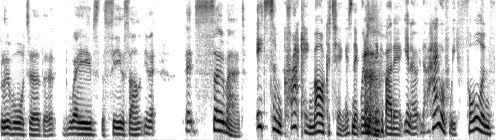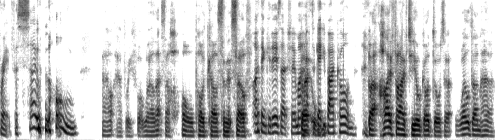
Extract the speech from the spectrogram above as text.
blue water, the waves, the sea, the sun. You know, it's so mad. It's some cracking marketing, isn't it? When you think about it, you know, how have we fallen for it for so long? How have we fought? Well, that's a whole podcast in itself. I think it is actually. I might but, have to get you back on. but high five to your goddaughter. Well done, her.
